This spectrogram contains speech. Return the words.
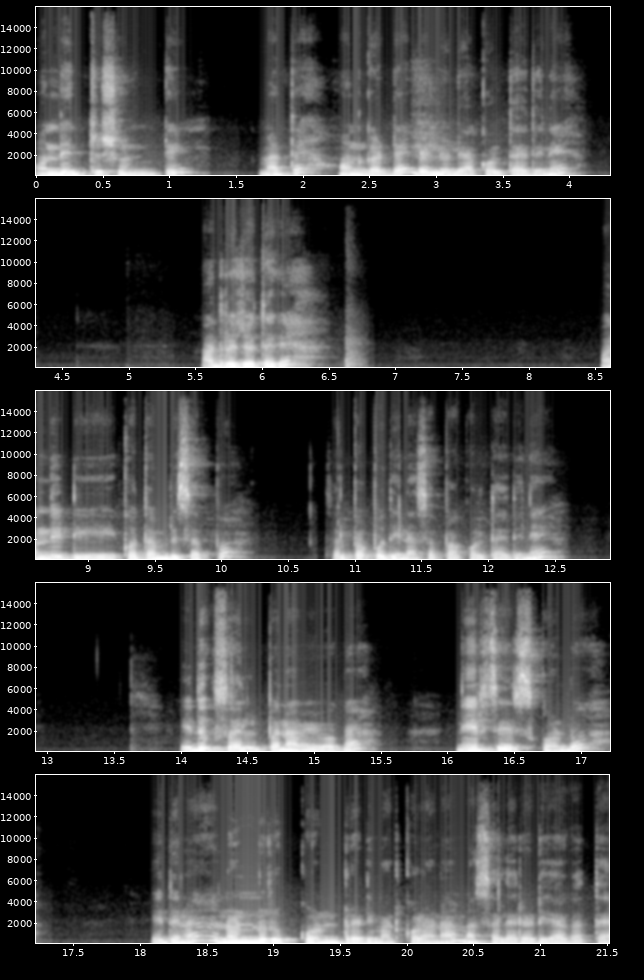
ಒಂದು ಇಂಚು ಶುಂಠಿ ಮತ್ತು ಒಂದು ಗಡ್ಡೆ ಬೆಳ್ಳುಳ್ಳಿ ಹಾಕ್ಕೊಳ್ತಾ ಇದ್ದೀನಿ. ಅದ್ರ ಜೊತೆಗೆ ಒಂದು ಇಡ್ಲಿ ಕೊತ್ತಂಬರಿ ಸೊಪ್ಪು, ಸ್ವಲ್ಪ ಪುದೀನ ಸೊಪ್ಪು ಹಾಕ್ಕೊಳ್ತಾ ಇದ್ದೀನಿ. ಇದಕ್ಕೆ ಸ್ವಲ್ಪ ನಾವಿವಾಗ ನೀರು ಸೇರಿಸ್ಕೊಂಡು ಇದನ್ನು ನುಣ್ಣು ರುಬ್ಕೊಂಡು ರೆಡಿ ಮಾಡ್ಕೊಳ್ಳೋಣ. ಮಸಾಲೆ ರೆಡಿ ಆಗತ್ತೆ.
